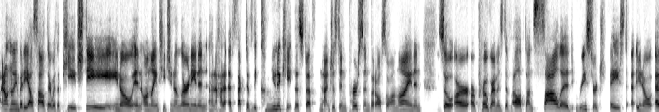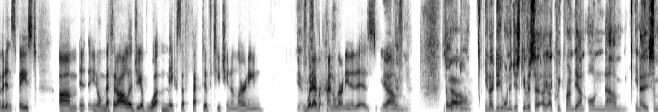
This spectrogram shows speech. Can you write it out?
I don't know anybody else out there with a PhD, you know, in online teaching and learning and, and, how to effectively communicate this stuff, not just in person, but also online. And mm-hmm. so our, our program is developed on solid research based, you know, evidence based, um, you know, methodology of what makes effective teaching and learning, yeah, whatever sure. kind of learning it is. Yeah, um, definitely. So, so um, you know, did you want to just give us a, a quick rundown on, um, you know, some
